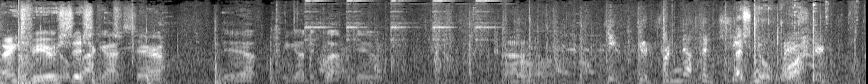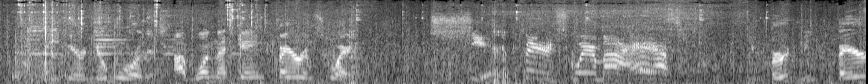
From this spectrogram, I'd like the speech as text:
Thanks for your assistance. black-eyed Sarah? Yeah, he got the clapper down. You good for nothing cheating Let's go, boy. Ain't hearing no more of this. I won that game fair and square. Shit, fair and square my ass. You heard me, fair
